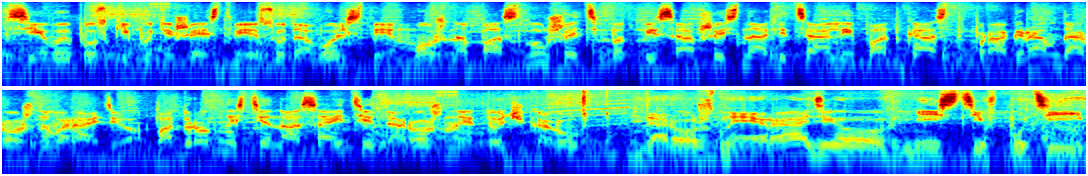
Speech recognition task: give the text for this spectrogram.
Все выпуски «Путешествия с удовольствием» можно послушать, подписавшись на официальный подкаст программ Дорожного радио. Подробности на сайте дорожное.ру. Дорожное радио вместе в пути.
